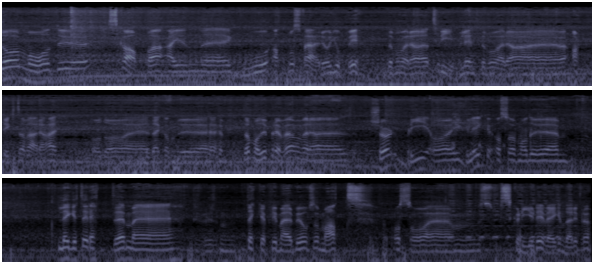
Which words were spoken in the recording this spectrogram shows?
Da må du skape en eh, god atmosfære å jobbe i. Det må være trivelig, det må være eh, artig å være her. Og da, eh, du, da må du prøve å være sjøl blid og hyggelig, og så må du eh, legge til rette med dekke primærbehov som mat, og så sklir det i veien derifra.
